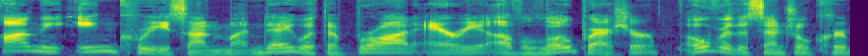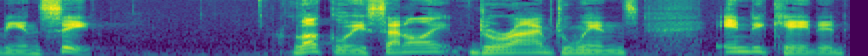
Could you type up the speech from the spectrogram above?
on the increase on Monday with a broad area of low pressure over the central Caribbean Sea. Luckily, satellite derived winds indicated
